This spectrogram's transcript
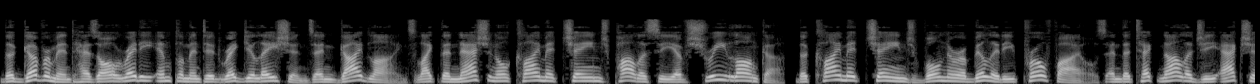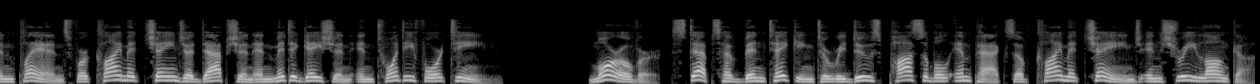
The government has already implemented regulations and guidelines like the National Climate Change Policy of Sri Lanka, the Climate Change Vulnerability Profiles and the Technology Action Plans for Climate Change Adaptation and Mitigation in 2014. Moreover, steps have been taken to reduce possible impacts of climate change in Sri Lanka.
